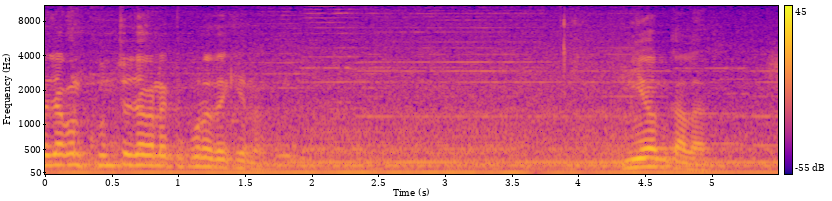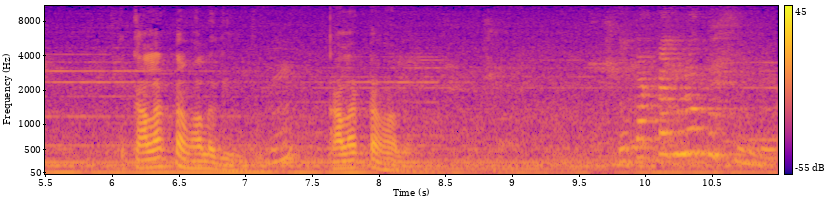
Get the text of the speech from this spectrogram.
তো যখন খুঁজছো যখন একটু পরে দেখে না নিয়ন কালার। কালারটা ভালো কিন্তু। কালারটা ভালো। দোপাট্টাগুলো খুব সুন্দর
